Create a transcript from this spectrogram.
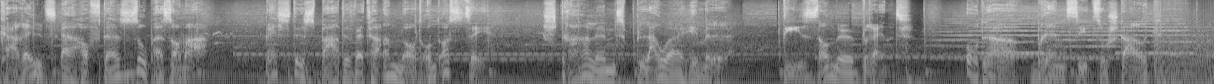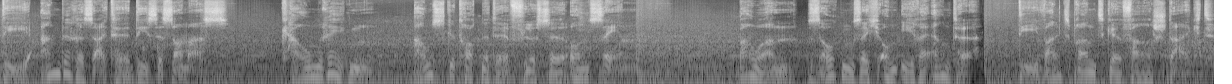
Carells erhoffter Supersommer. Bestes Badewetter am Nord- und Ostsee. Strahlend blauer Himmel. Die Sonne brennt. Oder brennt sie zu stark? Die andere Seite dieses Sommers. Kaum Regen Ausgetrocknete Flüsse und Seen. Bauern sorgen sich um ihre Ernte. Die Waldbrandgefahr steigt.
